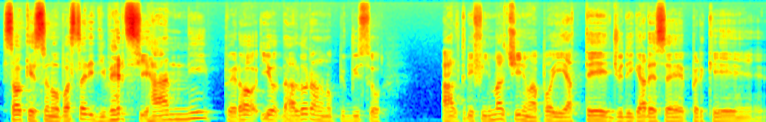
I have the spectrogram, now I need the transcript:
so che sono passati diversi anni, però io da allora non ho più visto altri film al cinema. Poi a te giudicare se è perché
